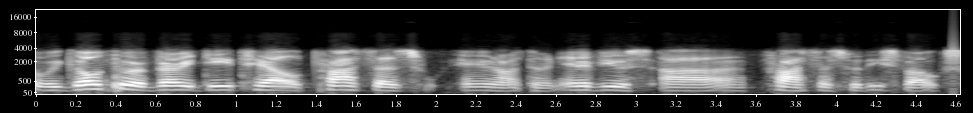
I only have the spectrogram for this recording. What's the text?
So we go through a very detailed process, you know, through an interview uh, process with these folks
